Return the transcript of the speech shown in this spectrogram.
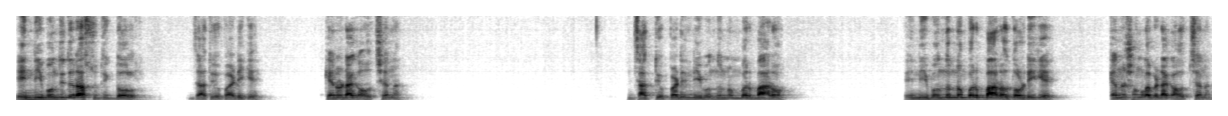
এই নিবন্ধিত রাজনৈতিক দল জাতীয় পার্টিকে কেন ডাকা হচ্ছে না? জাতীয় পার্টির নিবন্ধন নম্বর বারো। এই নিবন্ধন নম্বর বারো দলটিকে কেন সংলাপে ডাকা হচ্ছে না?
